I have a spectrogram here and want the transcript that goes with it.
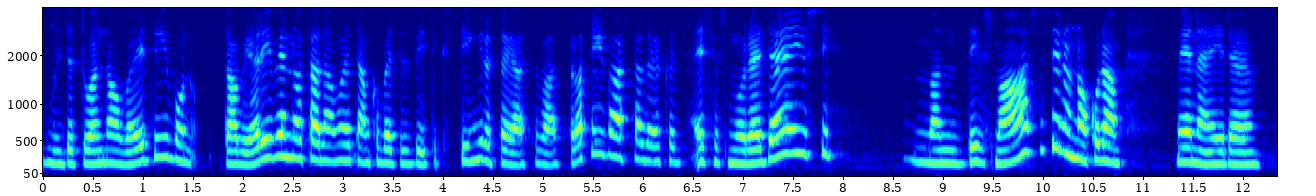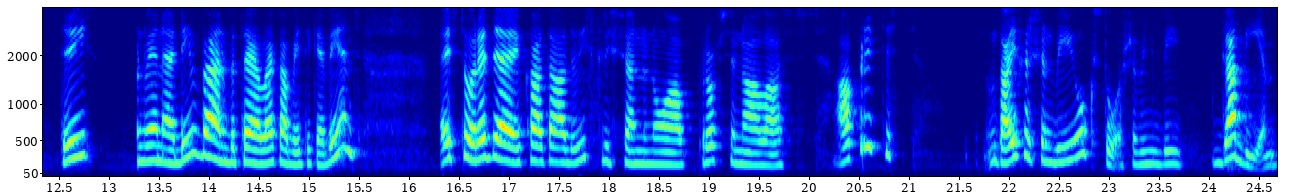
Līdz ar to nav vajadzība. Un tā bija arī viena no tādām lietām, kāpēc es biju tik stingra tajā savā prasībās. Tādēļ, ka es esmu redzējusi, man divas māsas ir, un no kurām vienai ir eh, trīs, un vienai ir divi bērni, bet tajā laikā bija tikai viens. Es to redzēju kā tādu izkrišanu no profesionālās aprites. Un tā izkrišana bija ilgstoša, viņa bija gadiem.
